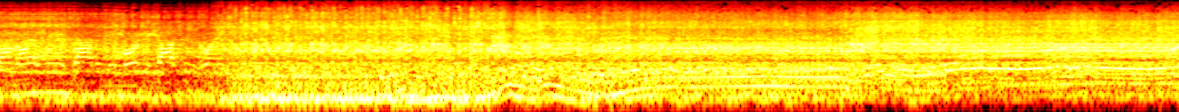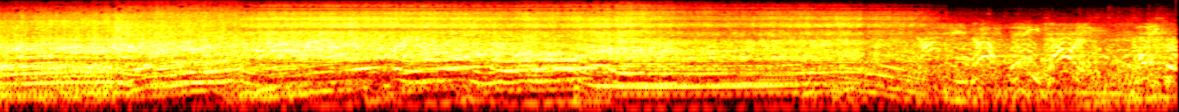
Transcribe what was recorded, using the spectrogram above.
on the left-hand side of the Morgan Dawson's lane. Not enough. Danny Jonas takes the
